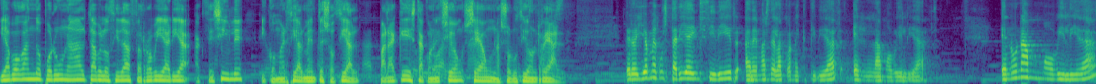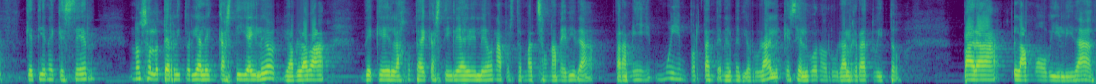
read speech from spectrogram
y abogando por una alta velocidad ferroviaria accesible y comercialmente social para que esta conexión sea una solución real. Pero yo me gustaría incidir, además de la conectividad, en la movilidad. En una movilidad que tiene que ser no solo territorial en Castilla y León. Yo hablaba de que la Junta de Castilla y León ha puesto en marcha una medida para mí muy importante en el medio rural, que es el bono rural gratuito para la movilidad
